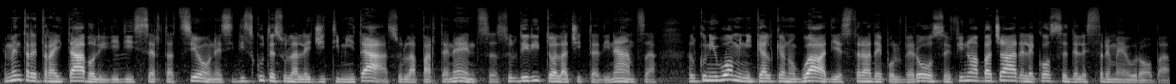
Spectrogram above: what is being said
e mentre tra i tavoli di dissertazione si discute sulla legittimità, sull'appartenenza, sul diritto alla cittadinanza, alcuni uomini calcano guadi e strade polverose fino a baciare le coste dell'estrema Europa.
